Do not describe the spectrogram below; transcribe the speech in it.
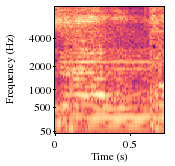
Down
